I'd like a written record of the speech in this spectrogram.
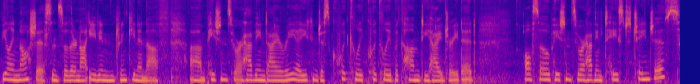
feeling nauseous and so they're not eating and drinking enough. Um, patients who are having diarrhea, you can just quickly, quickly become dehydrated. Also, patients who are having taste changes,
